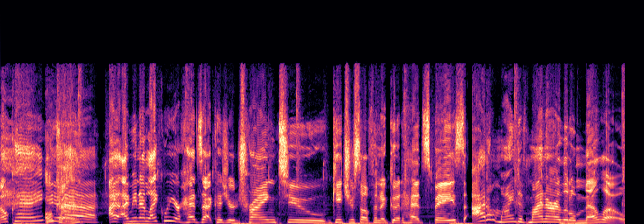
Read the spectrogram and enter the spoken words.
Okay. Okay. Yeah. I, I mean, I like where your head's at because you're trying to get yourself in a good headspace. I don't mind if mine are a little mellow.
